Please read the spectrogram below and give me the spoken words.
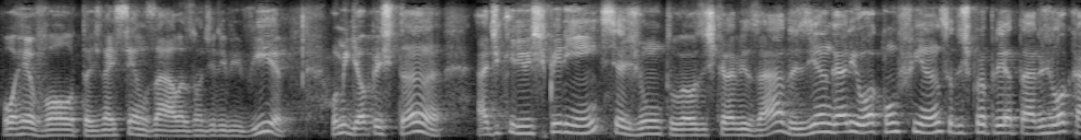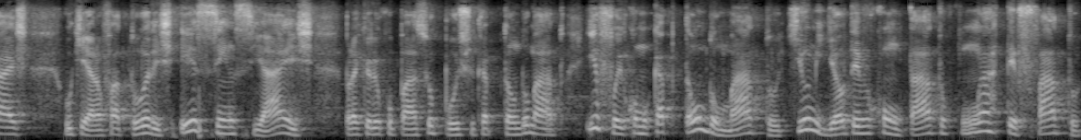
ou revoltas nas senzalas onde ele vivia, o Miguel Pestana adquiriu experiência junto aos escravizados e angariou a confiança dos proprietários locais, o que eram fatores essenciais para que ele ocupasse o posto de capitão do mato. E foi como capitão do mato que o Miguel teve contato com um artefato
